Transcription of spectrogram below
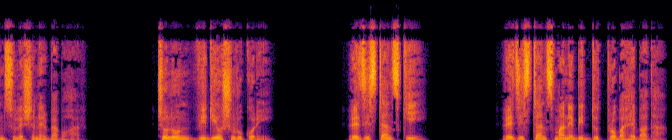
ইনসুলেশনের ব্যবহার। চলুন ভিডিও শুরু করি। রেজিস্ট্যান্স কি? রেজিস্ট্যান্স মানে বিদ্যুৎ প্রবাহে বাধা।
